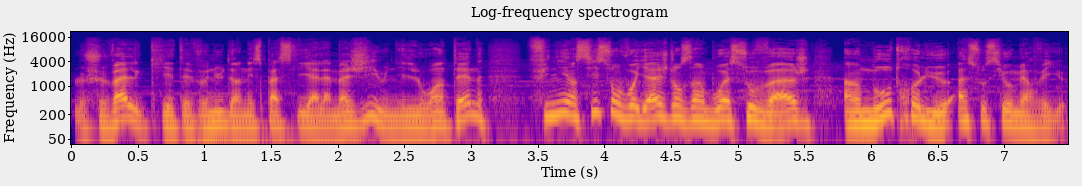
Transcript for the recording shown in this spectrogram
Le cheval, qui était venu d'un espace lié à la magie, une île lointaine, finit ainsi son voyage dans un bois sauvage, un autre lieu associé au merveilleux.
